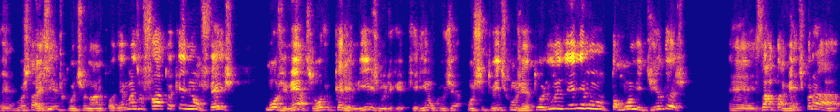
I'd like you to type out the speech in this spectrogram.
é, gostaria de continuar no poder, mas o fato é que ele não fez movimentos, houve o queremismo de que queriam constituinte com Getúlio, mas ele não tomou medidas é, exatamente para,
